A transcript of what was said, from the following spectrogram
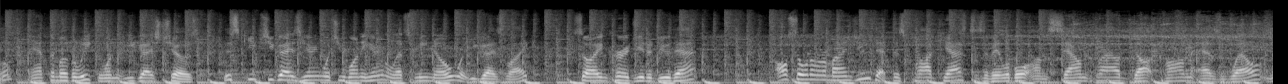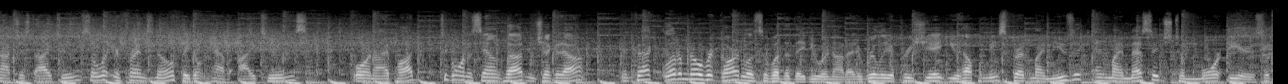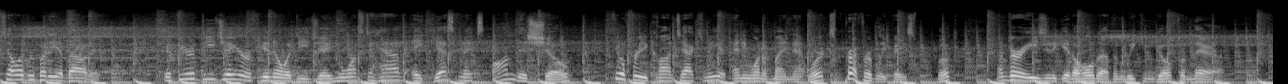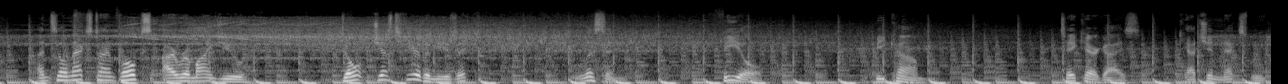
well, anthem of the week, the one that you guys chose. This keeps you guys hearing what you want to hear and lets me know what you guys like. So I encourage you to do that. Also, want to remind you that this podcast is available on SoundCloud.com as well, not just iTunes. So let your friends know if they don't have iTunes or an iPod to go on to SoundCloud and check it out. In fact, let them know regardless of whether they do or not. I'd really appreciate you helping me spread my music and my message to more ears. So tell everybody about it. If you're a DJ or if you know a DJ who wants to have a guest mix on this show, feel free to contact me at any one of my networks, preferably Facebook. I'm very easy to get a hold of, and we can go from there. Until next time, folks, I remind you don't just hear the music, listen, feel, become. Take care, guys. Catch you next week.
